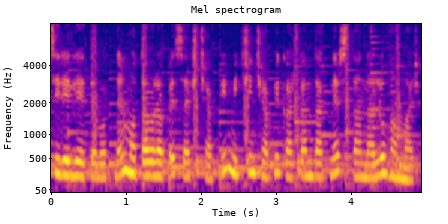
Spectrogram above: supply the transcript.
սիրելի հետևորդներ, մոտավորապես այս չափի միջին չափի կարկանդակներ ստանալու համար։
